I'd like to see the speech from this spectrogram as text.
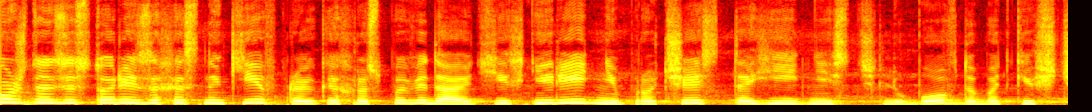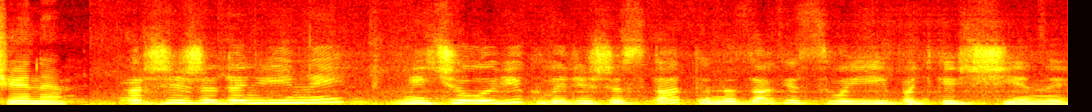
Кожна з історій захисників, про яких розповідають їхні рідні, про честь та гідність, любов до батьківщини. Перший же день війни мій чоловік вирішив стати на захист своєї батьківщини,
